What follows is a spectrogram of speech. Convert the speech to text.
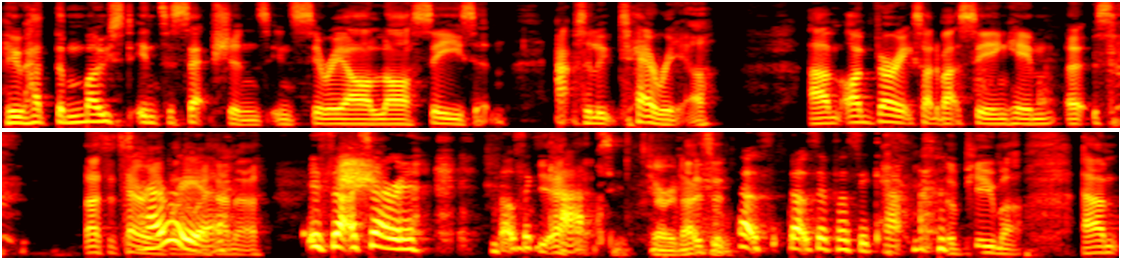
who had the most interceptions in Serie A last season, absolute terrier, um, I'm very excited about seeing him. At, that's a terrier, terrier. Way, Hannah. Is that a terrier? That's a yeah. cat. That's that's a pussy cat. a puma. Um,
